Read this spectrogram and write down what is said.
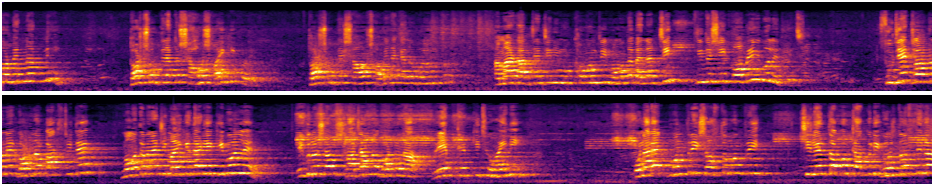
করবেন না আপনি? দর্শকদের এত সাহস হয় কি করে? দর্শকদের সাহস হবে না কেন বলুন তো? আমার রাজ্যের যিনি মুখ্যমন্ত্রী মমতা ব্যানার্জি, তিনি তো সেই কবেই বলে দিয়েছে সুজের জর্ডনের ঘটনা পার্ক স্ট্রিটে মমতা ব্যানার্জি মাইকে দাঁড়িয়ে কি বললেন? এগুলো সব সাজানো ঘটনা, রেপ টেপ কিছু হয়নি। ওনার এক মন্ত্রী, স্বাস্থ্যমন্ত্রী ছিলেন তখন কাকুলি ঘোষদস্তিলা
